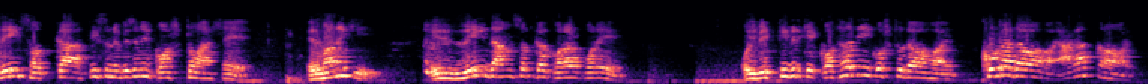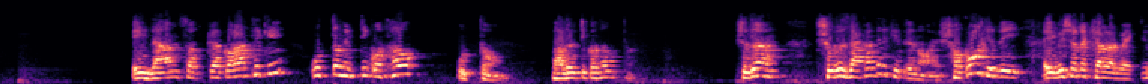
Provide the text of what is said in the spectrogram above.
যেই সৎকা পিছনে পিছনে কষ্ট আসে। এর মানে কি? যেই দান সৎকা করার পরে ওই ব্যক্তিদেরকে কথা দিয়ে কষ্ট দেওয়া হয় খোটা দেওয়া হয়, আঘাত করা হয়। এই দান সৎকা করার থেকে উত্তম একটি কথাও উত্তম। ভালো একটি কথা উত্তম। সুতরাং শুধু জাকাতের ক্ষেত্রে নয়, সকল ক্ষেত্রেই এই বিষয়টা খেয়াল রাখবে। একটি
